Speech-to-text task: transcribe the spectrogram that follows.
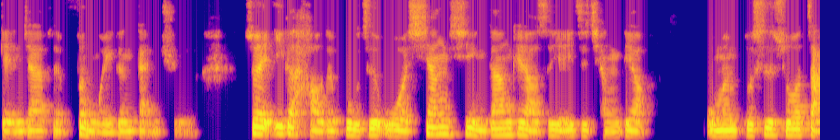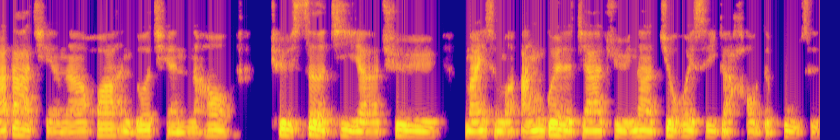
给人家的氛围跟感觉。所以一个好的布置，我相信刚刚 K 老师也一直强调，我们不是说砸大钱啊，花很多钱，然后去设计啊，去。买什么昂贵的家具，那就会是一个好的布置。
